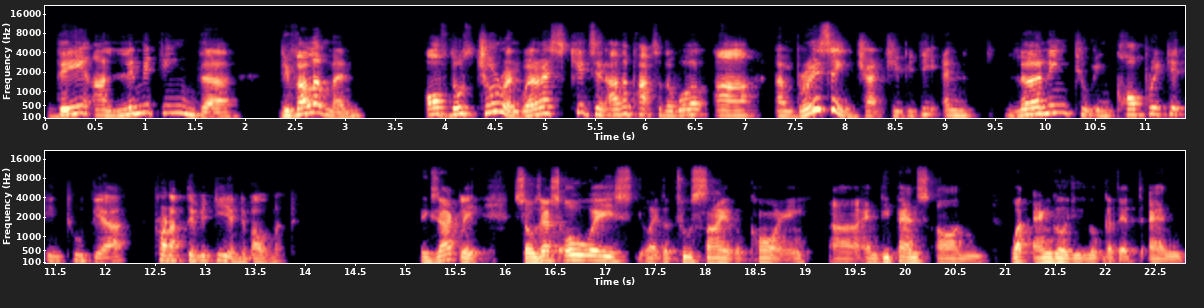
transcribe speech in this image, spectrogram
they are limiting the development of those children, whereas kids in other parts of the world are embracing ChatGPT and learning to incorporate it into their productivity and development. Exactly. So there's always like the two sides of a coin, uh, and depends on what angle you look at it and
